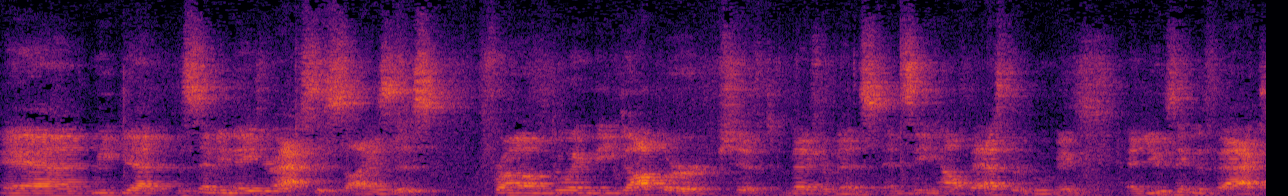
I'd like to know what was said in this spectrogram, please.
And we get the semi-major axis sizes from doing the Doppler shift measurements and seeing how fast they're moving and using the fact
